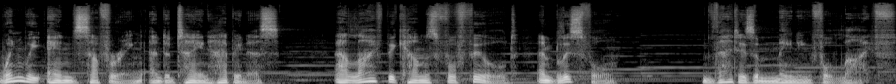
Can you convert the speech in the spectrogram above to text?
When we end suffering and attain happiness, our life becomes fulfilled and blissful. That is a meaningful life.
